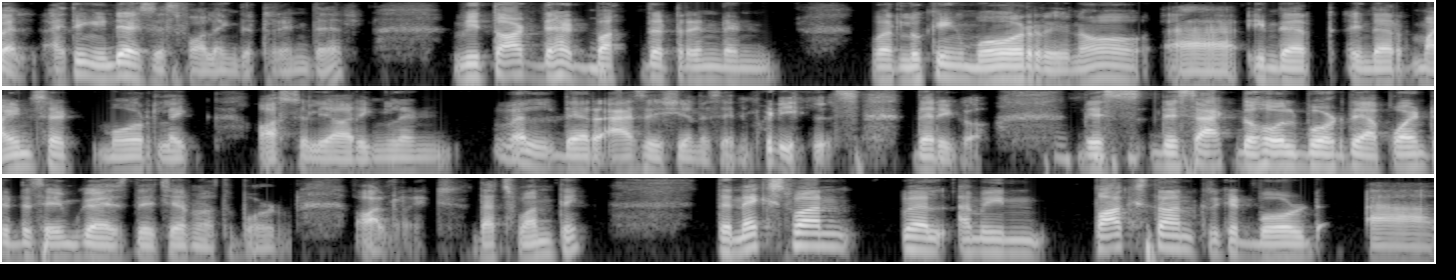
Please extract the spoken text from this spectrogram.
well i think india is just following the trend there. We thought they had bucked the trend and were looking more you know uh, in their in their mindset more like australia or england. Well they're as asian as anybody else. There you go. They, they sacked the whole board. They appointed the same guy as the chairman of the board. All right. That's one thing. The next one well i mean pakistan cricket board uh,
